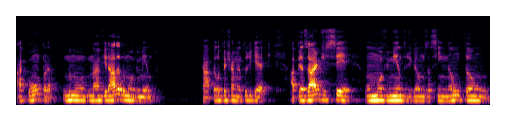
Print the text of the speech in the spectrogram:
a compra no, na virada do movimento tá? pelo fechamento de gap. Apesar de ser um movimento, digamos assim, não tão,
